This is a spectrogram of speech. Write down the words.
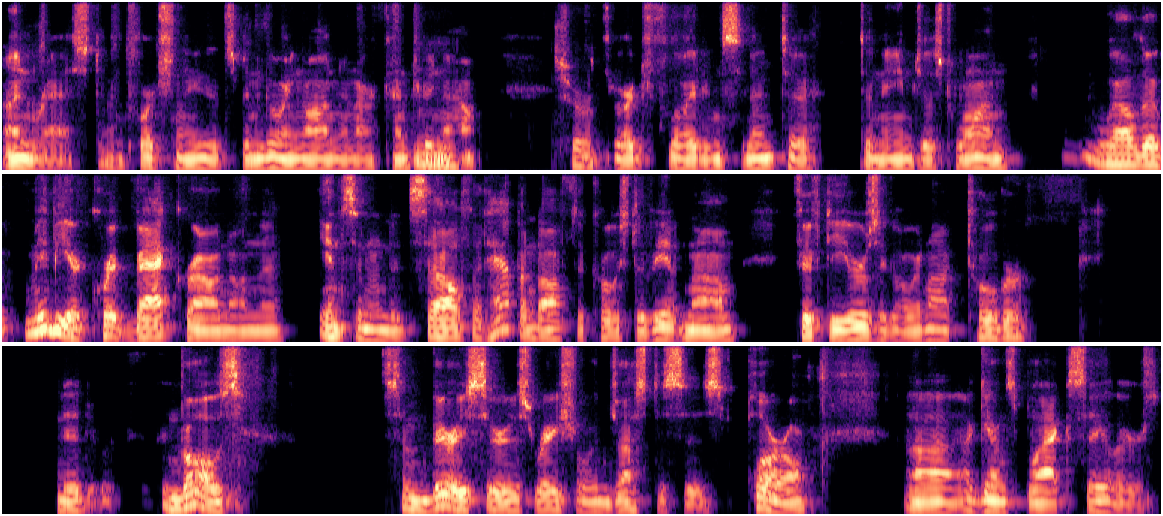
unrest, unfortunately, that's been going on in our country mm, now. Sure. The George Floyd incident, to, to name just one. Well, the, maybe a quick background on the incident itself. It happened off the coast of Vietnam 50 years ago in October. And it involves some very serious racial injustices, plural, uh, against Black sailors.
